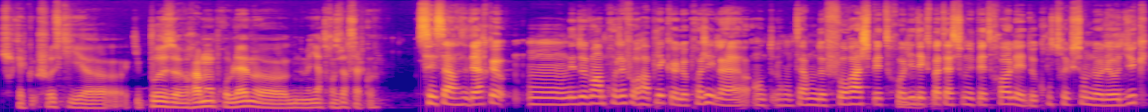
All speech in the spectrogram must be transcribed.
sur quelque chose qui, qui pose vraiment problème de manière transversale. Quoi. C'est ça, c'est-à-dire qu'on est devant un projet, il faut rappeler que le projet, il a, en, termes de forage pétrolier, mmh. d'exploitation du pétrole et de construction de l'oléoduc,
